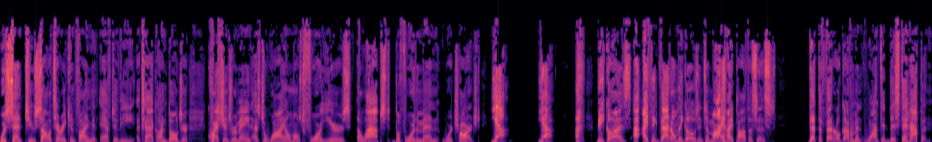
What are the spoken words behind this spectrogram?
were sent to solitary confinement after the attack on Bulger. Questions remain as to why almost four years elapsed before the men were charged. Yeah, yeah, because I think that only goes into my hypothesis that the federal government wanted this to happen.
